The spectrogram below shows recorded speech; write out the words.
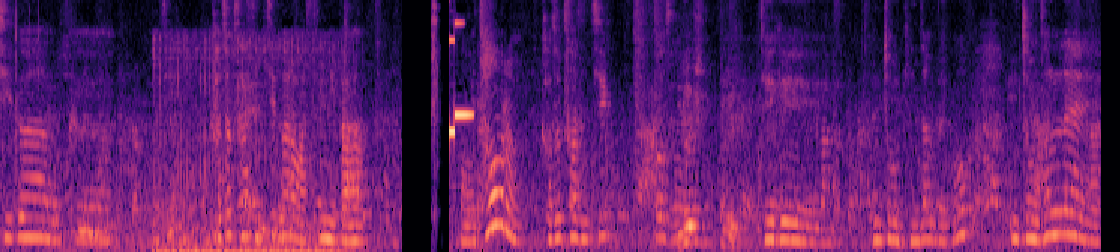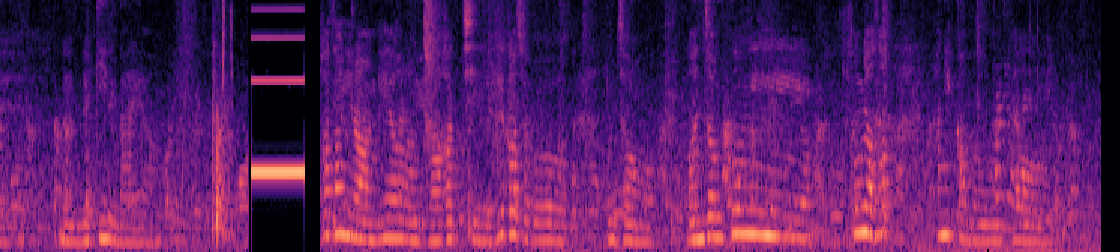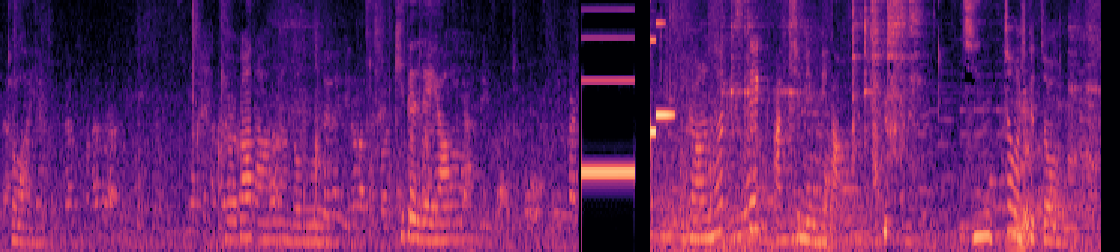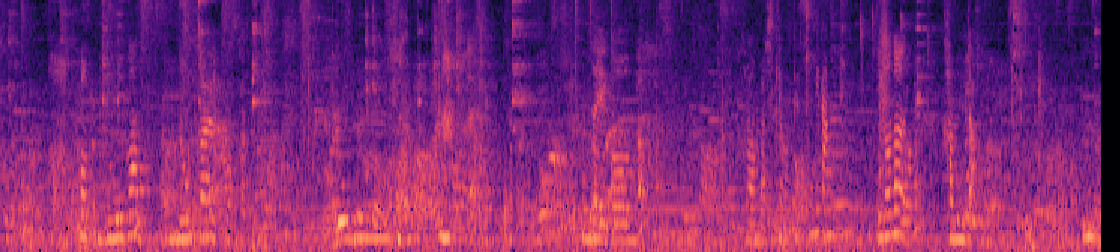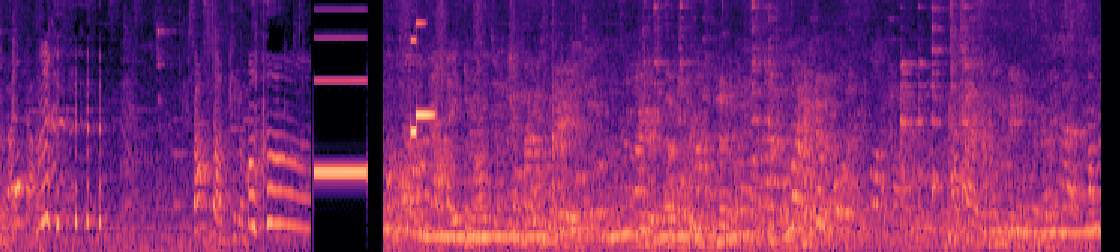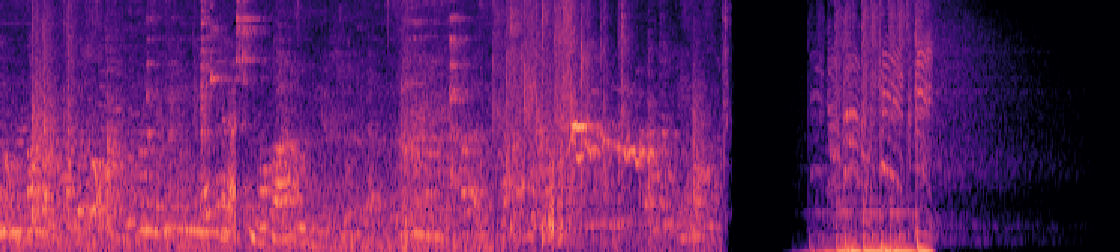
지금 그 뭐지 가족 사진 찍으러 왔습니다. 어, 처음으로 가족 사진 찍어서 되게 엄청 긴장되고 엄청 설레는 느낌이 나요. 화장이랑 헤어랑 다 같이 해가지고 엄청 완전 꾸미 꾸며서 하니까 너무 더 좋아요. 결과 나오면 너무 기대돼요. 이거는 스테이크 안심입니다. 진짜 맛있겠죠? 막 녹아 녹을 것 같아. 근데 이거 그럼 맛있게 먹겠습니다. 이거는 감자. 소스 안 필요해. 근데 아침 뭐가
